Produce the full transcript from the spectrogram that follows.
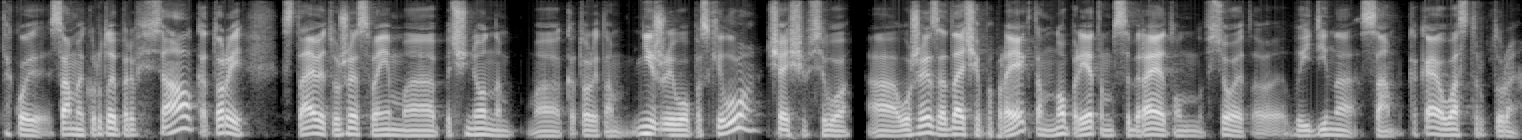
такой самый крутой профессионал, который ставит уже своим подчиненным, который там ниже его по скиллу чаще всего, а уже задачи по проекту проектом, но при этом собирает он все это воедино сам. Какая у вас структура?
